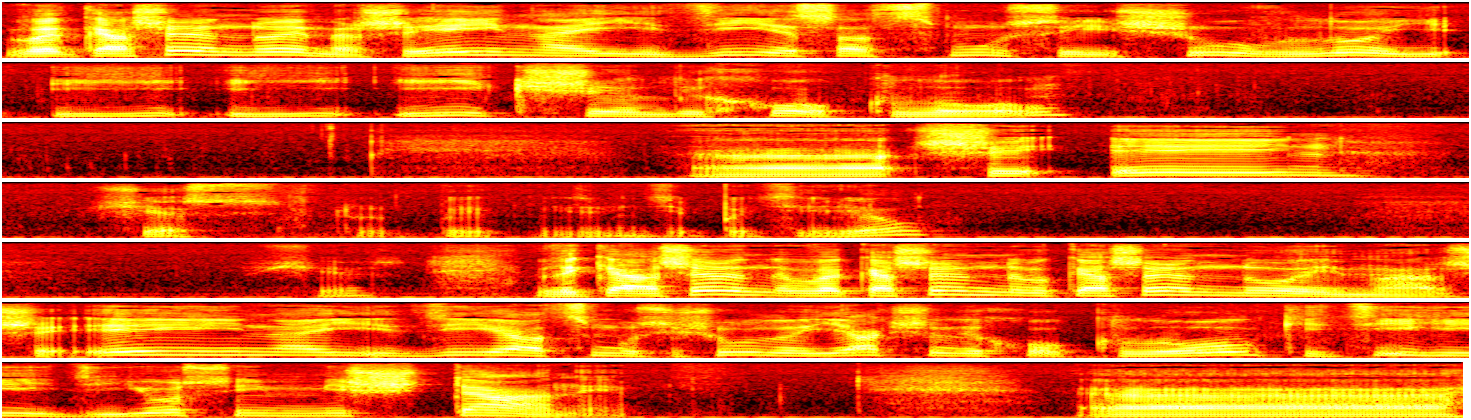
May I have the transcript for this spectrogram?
Векашер ноймер шейна идия сацмуса и шув ло икше лихо клол. А, Шиэйн. Сейчас, тут, извините, потерял. Сейчас. Векашер ноймар шиэйна иди ацмус шула якшили хо клол китиги идиосы миштаны. А,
